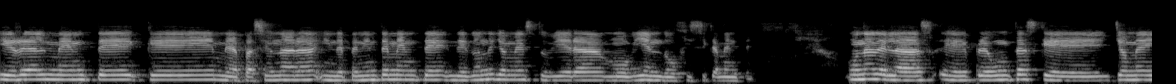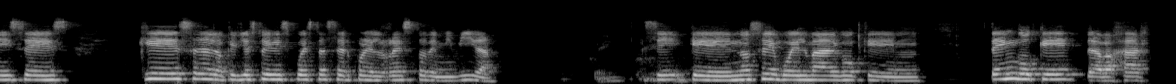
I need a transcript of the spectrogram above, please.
y realmente que me apasionara independientemente de dónde yo me estuviera moviendo físicamente. Una de las eh, preguntas que yo me hice es, ¿qué es lo que yo estoy dispuesta a hacer por el resto de mi vida? Sí, que no se vuelva algo que tengo que trabajar,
